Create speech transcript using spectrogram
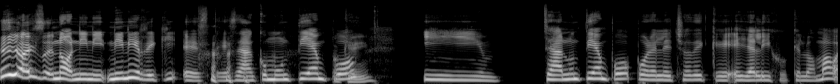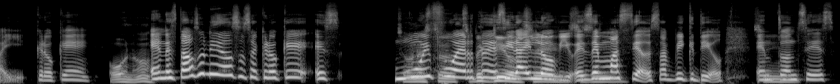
No, Nini, Nini y Ricky, este, se dan como un tiempo y se dan un tiempo por el hecho de que ella le dijo que lo amaba y creo que Oh, no. en Estados Unidos, o sea, creo que es Son muy fuerte decir deal, I love you, sí, es sí. demasiado, es a big deal. Entonces,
